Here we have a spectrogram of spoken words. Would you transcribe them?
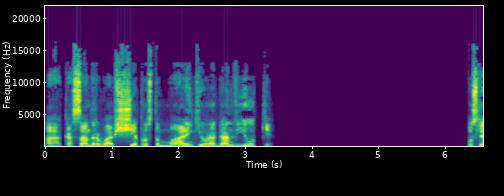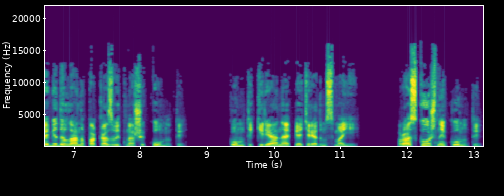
А Кассандра вообще просто маленький ураган в юбке. После обеда Лана показывает наши комнаты. Комната Кириана опять рядом с моей. Роскошные комнаты.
